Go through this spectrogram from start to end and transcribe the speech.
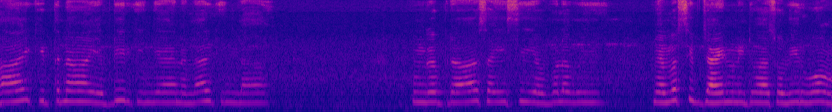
Hi Keerthana. எப்படி இருக்கீங்க? நல்லா இருக்கீங்களா? உங்கள் ப்ரா சைஸு எவ்வளவு? மெம்பர்ஷிப் ஜாயின் பண்ணிட்டு வா சொல்லிடுவோம்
